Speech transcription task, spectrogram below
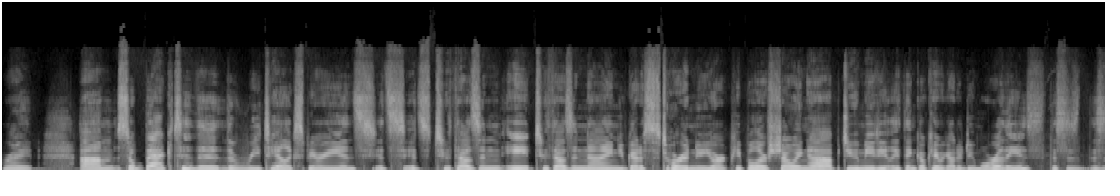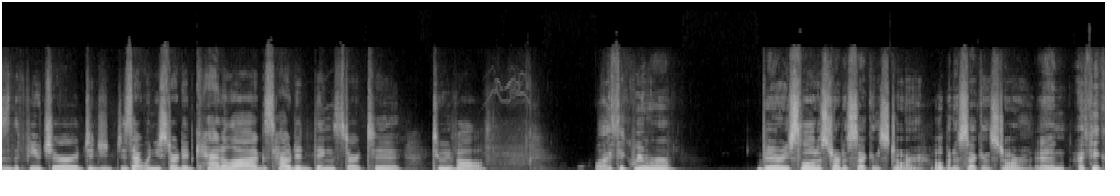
Right. Um, so back to the the retail experience. It's it's 2008, 2009. You've got a store in New York. People are showing up. Do you immediately think, okay, we got to do more of these? This is this is the future. Did you? Is that when you started catalogs? How did things start to to evolve? Well, I think we were very slow to start a second store, open a second store, and I think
